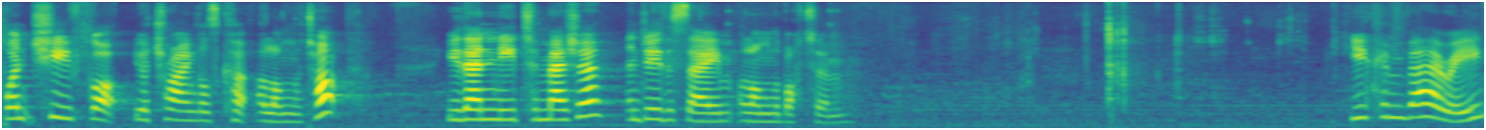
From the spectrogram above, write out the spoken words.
Once you've got your triangles cut along the top, you then need to measure and do the same along the bottom. You can vary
